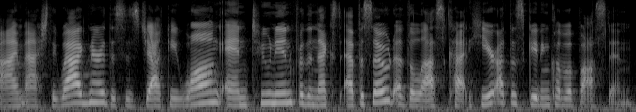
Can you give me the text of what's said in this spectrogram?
I'm Ashley Wagner. This is Jackie Wong, and tune in for the next episode of The Last Cut here at the Skating Club of Boston.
